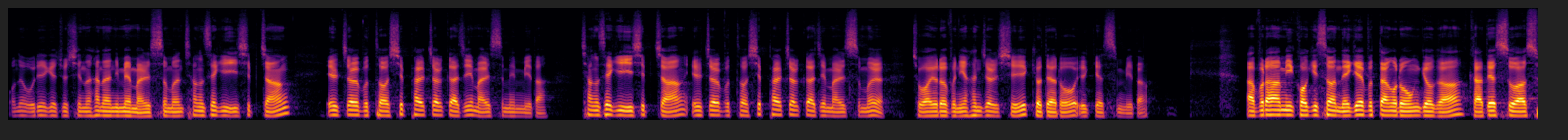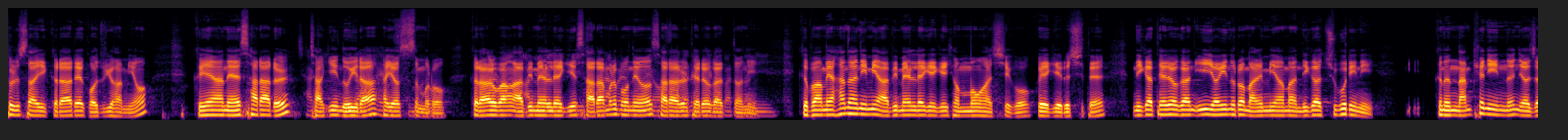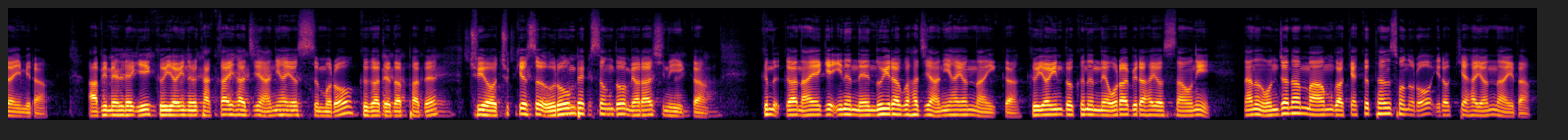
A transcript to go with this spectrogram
오늘 우리에게 주시는 하나님의 말씀은 창세기 20장 1절부터 18절까지 말씀입니다. 창세기 20장 1절부터 18절까지 말씀을 저와 여러분이 한 절씩 교대로 읽겠습니다. 아브라함이 거기서 네게부 땅으로 옮겨가 가데스와 술 사이 그랄에 거주하며 그의 아내 사라를 자기 누이라 하였으므로 그랄 왕 아비멜렉이 사람을 보내어 사라를 데려갔더니 그 밤에 하나님이 아비멜렉에게 현몽하시고 그에게 이르시되 네가 데려간 이 여인으로 말미암아 네가 죽으리니 그는 남편이 있는 여자임이라. 아비멜렉이 그 여인을 가까이 하지 아니하였으므로 그가 대답하되 주여 주께서 의로운 백성도 멸하시니까. 그가 나에게 이는 내 누이라고 하지 아니하였나이까. 그 여인도 그는 내 오랍이라 하였사오니 나는 온전한 마음과 깨끗한 손으로 이렇게 하였나이다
